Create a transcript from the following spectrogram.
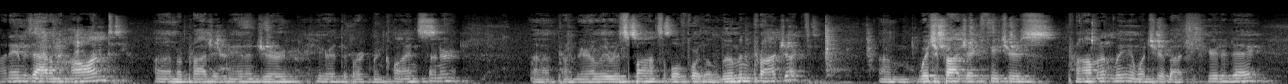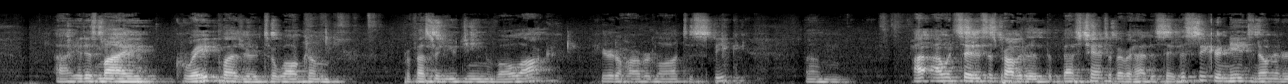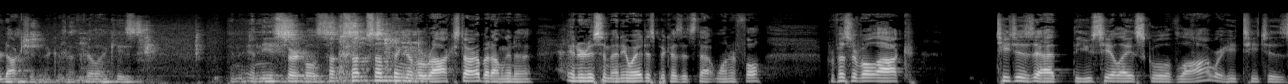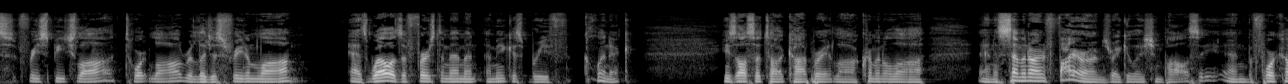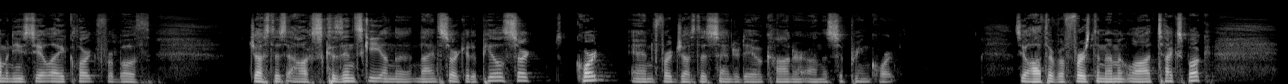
My name is Adam Holland. I'm a project manager here at the Berkman Klein Center, uh, primarily responsible for the Lumen project, um, which project features prominently in what you're about to hear today. Uh, it is my great pleasure to welcome Professor Eugene Volokh here to Harvard Law to speak. Um, I, I, would say this is probably the, the best chance I've ever had to say this speaker needs no introduction because I feel like he's in, in these circles some, some, something of a rock star, but I'm going to introduce him anyway just because it's that wonderful. Professor Volokh teaches at the UCLA School of Law, where he teaches free speech law, tort law, religious freedom law, as well as a First Amendment amicus brief clinic. He's also taught copyright law, criminal law, and a seminar on firearms regulation policy. And before coming to UCLA, clerked for both Justice Alex Kozinski on the Ninth Circuit Appeals Court and for Justice Sandra Day O'Connor on the Supreme Court. He's the author of a First Amendment law textbook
